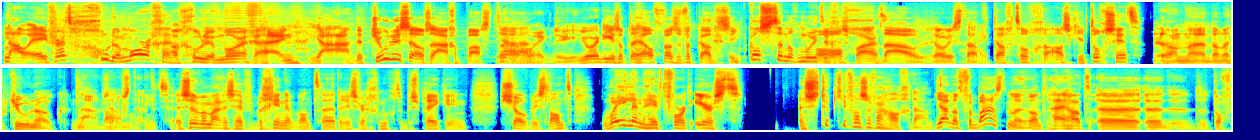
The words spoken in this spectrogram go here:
Nou, Evert, goedemorgen. Oh, goedemorgen, Hein. Ja, de tune is zelfs aangepast, Ja. eh, hoor ik nu. Jordi is op de helft van zijn vakantie. Kosten nog moeite Och, gespaard. Nou, zo is dat. Ik dacht toch, als ik hier toch zit, Dan, eh, dan een tune ook. nou, Nou, waarom is ook dat. niet. Eh, Zullen we maar eens even beginnen, want er is weer genoeg te bespreken in Showbizland. Waylon heeft voor het eerst een stukje van zijn verhaal gedaan. Ja, dat verbaast me. Want hij had eh, eh, toch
